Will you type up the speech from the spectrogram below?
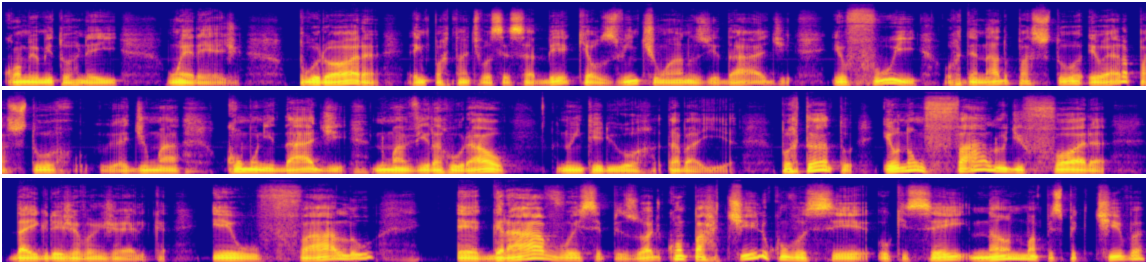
Como eu me tornei um herege. Por hora, é importante você saber que aos 21 anos de idade, eu fui ordenado pastor. Eu era pastor eh, de uma comunidade numa vila rural no interior da Bahia. Portanto, eu não falo de fora da igreja evangélica. Eu falo, é, gravo esse episódio, compartilho com você o que sei, não numa perspectiva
